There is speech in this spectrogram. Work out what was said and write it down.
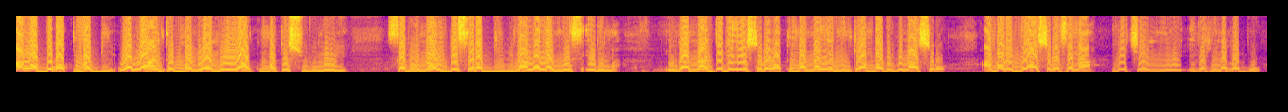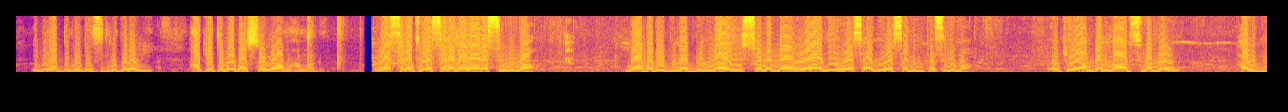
an ka bɔ ka kuma bi wala an tɛ maloya n'o ye an kuma tɛ sulu n'o ye sabu n'anw dɛsɛra bi bi la an kan ka ɲɛsin e de ma nka n'an tɛ e sɔrɔ ka kuma n'an ye nin kɛ an b'a dɔn i bɛna a sɔrɔ an b'a dɔn n'i y'a sɔrɔ fana i ye cɛ min ye i ka hinɛ ka bon i bɛna dɛmɛ kɛ sigidalaw ye hakɛto bɛ ka so la mahamadu wa salatu wa salam ala rasulillah mahamadu ibn abdullahi sallallahu alaihi wa sahbihi wa sallam taslima ok an balima alisilamɛw hali bi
